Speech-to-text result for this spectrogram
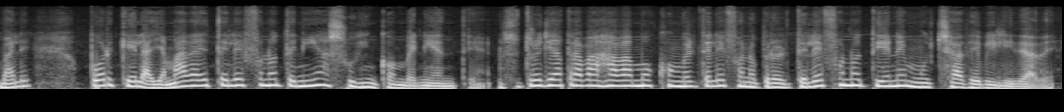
¿vale? Porque la llamada de teléfono tenía sus inconvenientes. Nosotros ya trabajábamos con el teléfono, pero el teléfono tiene muchas debilidades.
